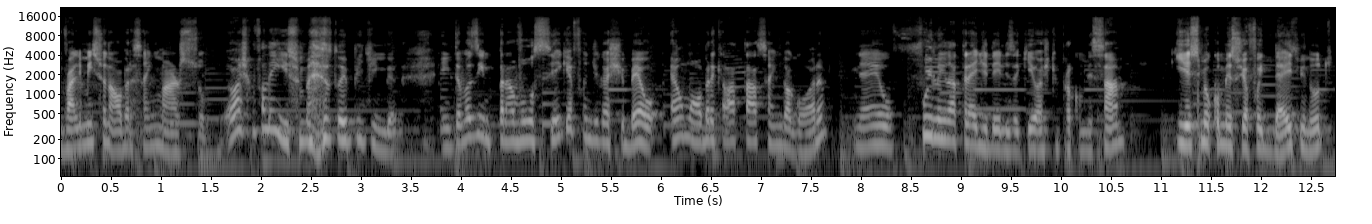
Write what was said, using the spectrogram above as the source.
vale mencionar, a obra sai em março. Eu acho que eu falei isso, mas eu tô repetindo. Então assim, para você que é fã de Gashibel, é uma obra que ela tá saindo agora, né? Eu fui lendo a thread deles aqui, eu acho que para começar, e esse meu começo já foi 10 minutos,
